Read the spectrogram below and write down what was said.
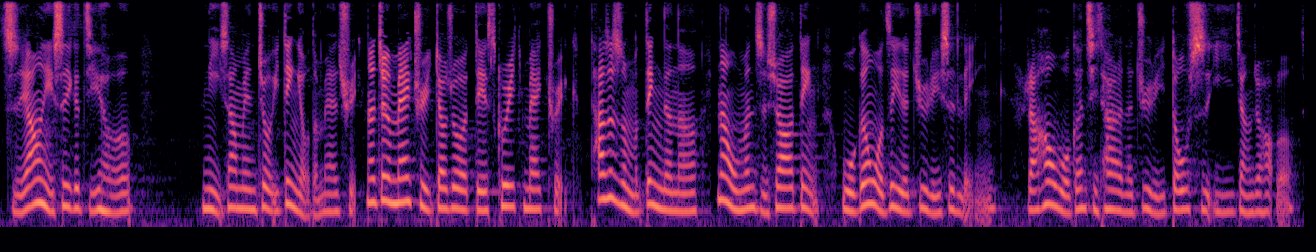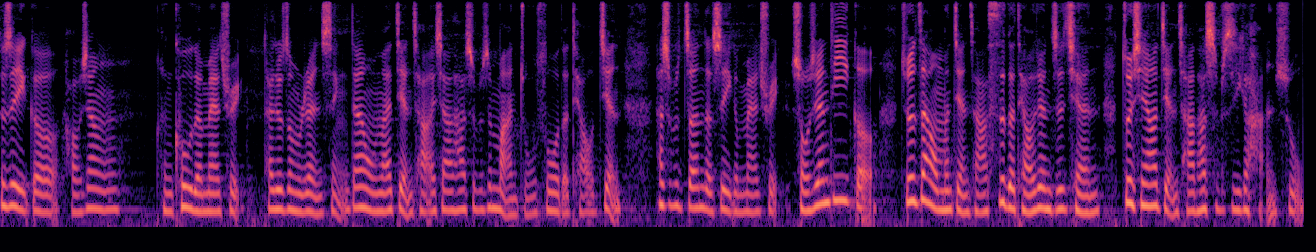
只要你是一个集合，你上面就一定有的 metric。那这个 metric 叫做 discrete metric，它是怎么定的呢？那我们只需要定我跟我自己的距离是零。然后我跟其他人的距离都是一，这样就好了。这是一个好像很酷的 metric，它就这么任性。但是我们来检查一下，它是不是满足所有的条件？它是不是真的是一个 metric？首先第一个就是在我们检查四个条件之前，最先要检查它是不是一个函数。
